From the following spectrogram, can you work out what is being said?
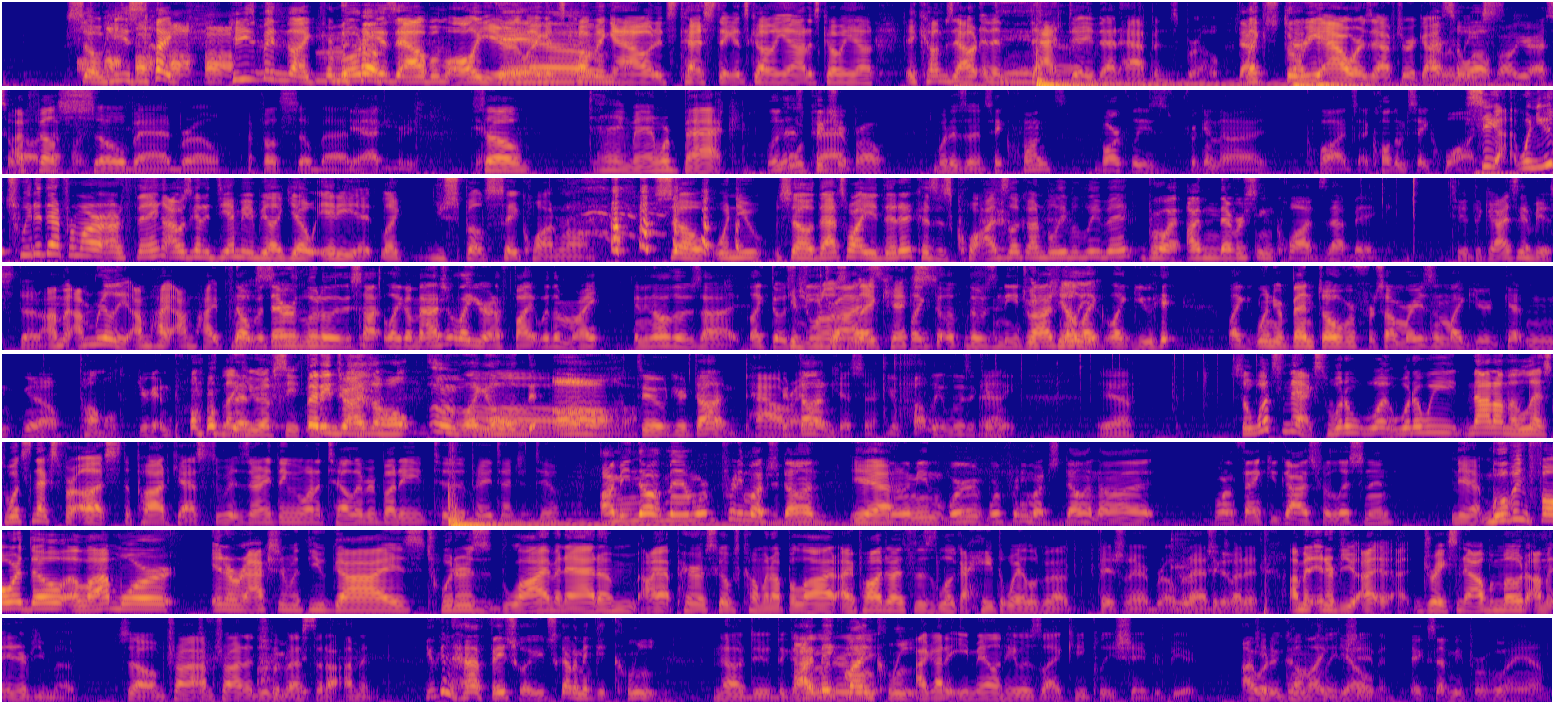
So he's like, he's been like promoting his album all year. Like it's coming out, it's testing, it's coming out, it's coming out. It comes out, and then that day that happens, bro. like That's- three hours after it got SOL, released. bro. You're SOL. I felt so bad, bro. I felt so bad. Yeah, that's pretty. So, dang man, we're back. Look at this We're picture, back. bro. What is it? Saquon Barkley's freaking uh, quads. I called him Saquad. See, when you tweeted that from our, our thing, I was gonna DM you and be like, "Yo, idiot! Like you spelled Saquon wrong." so when you, so that's why you did it because his quads look unbelievably big. bro, I, I've never seen quads that big. Dude, the guy's gonna be a stud. I'm, I'm really, I'm hype. I'm hyped. For No, this but they're season. literally the size. Like, imagine like you're in a fight with them, right? And you know those uh, like those Gives knee you one of those drives, leg kicks? like th- those knee drives. kill No, like you. like you hit, like when you're bent over for some reason, like you're getting, you know, pummeled. you're getting pummeled. Like then- UFC Then he three. drives a whole, ooh, like a whole. Oh. Oh, dude, you're done. Power you're angle done. kisser. You'll probably lose a Yeah. kidney. Yeah. So what's next? What are, what what are we not on the list? What's next for us, the podcast? Is there anything we want to tell everybody to pay attention to? I mean, no, man, we're pretty much done. Yeah. You know what I mean? We're we're pretty much done. Uh, want to thank you guys for listening. Yeah. Moving forward, though, a lot more interaction with you guys. Twitter's live and Adam. I got Periscopes coming up a lot. I apologize for this look. I hate the way I look without facial hair, bro. But I had to cut it. I'm in interview. I, I- Drake's in album mode. I'm in interview mode. So I'm trying. I'm trying to do the best that I, I'm in. You can have facial hair. You just got to make it clean. No, dude. The guy. I make mine clean. I got an email and he was like, "Can you please shave your beard?" I would have been come like, yo, shaven? accept me for who I am.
